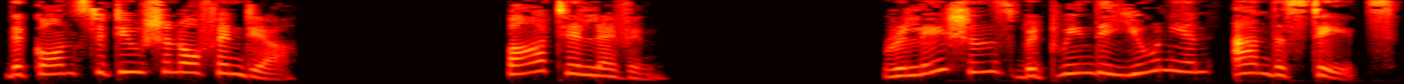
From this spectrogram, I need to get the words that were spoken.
The Constitution of India. Part 11 Relations between the Union and the States.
